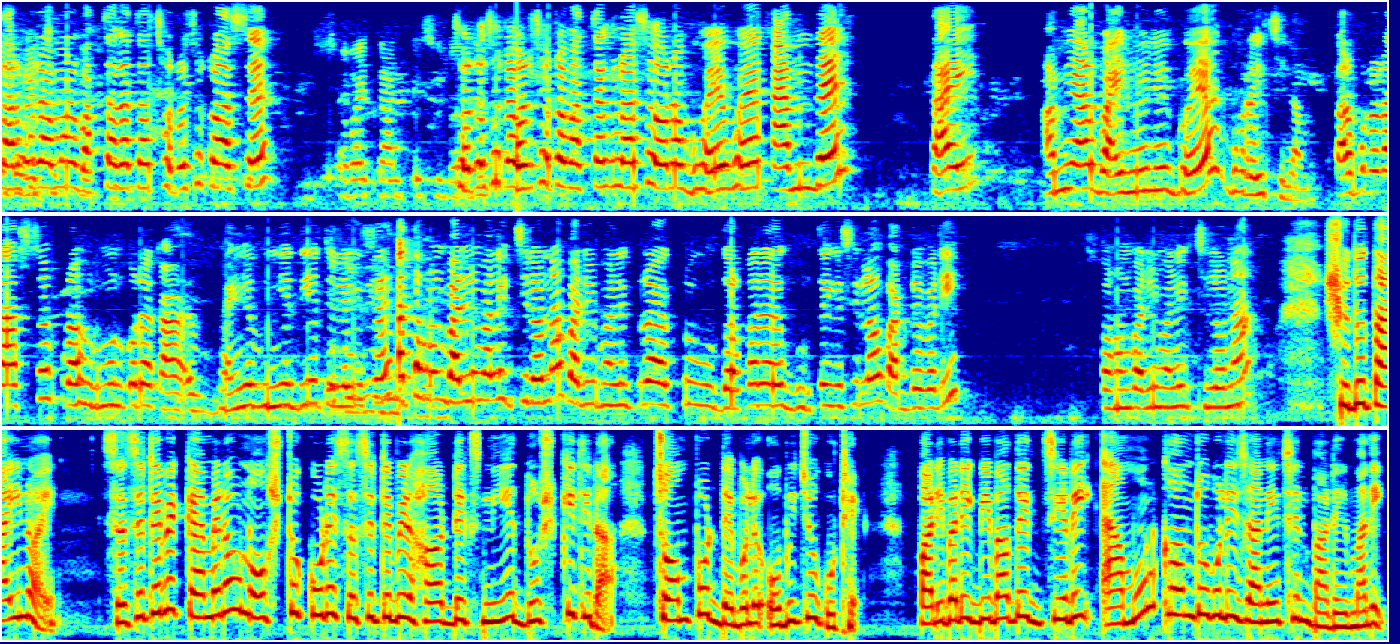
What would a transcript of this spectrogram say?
তারপরে আমার বাচ্চা কাচ্চা ছোট ছোট আছে। ছোট ছোট ছোট ছোট বাচ্চাগুলো আছে ওরা ভয়ে ভয়ে কান্দে। তাই আমি আর বাইর নাই ভয়ে ঘরেই ছিলাম। তারপর আসছে পুরো হুড়মুড় করে ভেঙে ভেঙে দিয়ে চলে গেছে। তখন বাড়ির মালিক ছিল না, বাড়ির মালিকরা একটু দরকারে ঘুরতে গেছিল, বার্থডে বাড়ি। তখন বাড়ির মালিক ছিল না। শুধু তাই নয়, সিসিটিভি ক্যামেরাও নষ্ট করে সিসিটিভির হার্ড ডিস্ক নিয়ে দুষ্কৃতীরা চম্পট দেয় বলে অভিযোগ ওঠে। পারিবারিক বিবাদের জেরেই এমন কাণ্ড বলে জানিয়েছেন বাড়ির মালিক।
